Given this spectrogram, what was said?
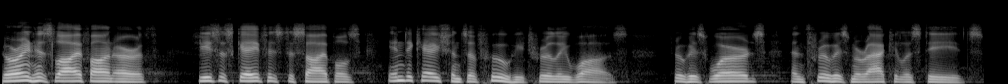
During his life on earth, Jesus gave his disciples indications of who he truly was through his words and through his miraculous deeds.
